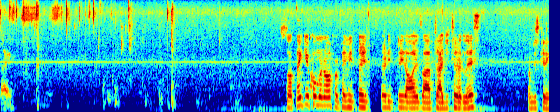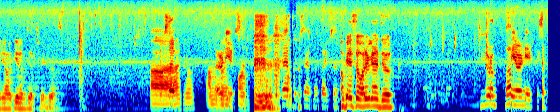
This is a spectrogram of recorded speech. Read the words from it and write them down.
Died. So thank you, Kumano, for paying me 30 33 dollars. I have to add you to the list. I'm just kidding, y'all. You don't have to be the list. Uh, Andrew, I'm I already doing the farm. Accept, accept, not accept. okay, so what are we gonna do? You're above me, Ernie. Accept.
